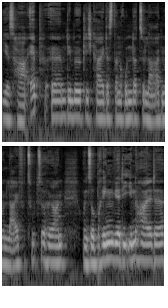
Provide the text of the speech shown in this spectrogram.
ISH-App äh, die Möglichkeit, das dann runterzuladen und live zuzuhören. Und so bringen wir die Inhalte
